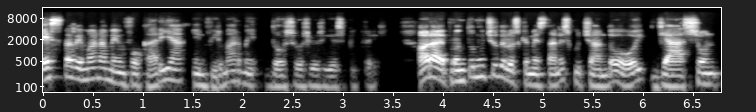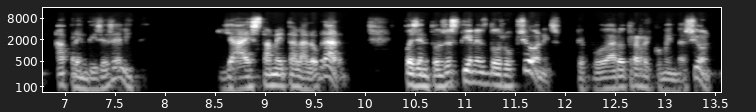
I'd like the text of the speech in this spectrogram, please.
esta semana me enfocaría en firmarme dos socios y 3 Ahora, de pronto muchos de los que me están escuchando hoy ya son aprendices élite. Ya esta meta la lograron. Pues entonces tienes dos opciones. Te puedo dar otra recomendación.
